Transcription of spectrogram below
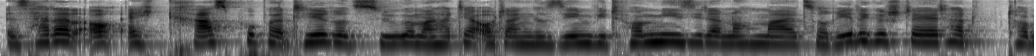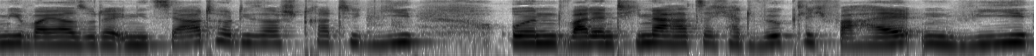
Es hat halt auch echt krass pubertäre Züge. Man hat ja auch dann gesehen, wie Tommy sie dann nochmal zur Rede gestellt hat. Tommy war ja so der Initiator dieser Strategie und Valentina hat sich halt wirklich verhalten wie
